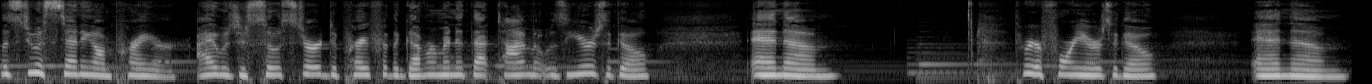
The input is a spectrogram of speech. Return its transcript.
let's do a study on prayer." I was just so stirred to pray for the government at that time. It was years ago, and um, three or four years ago. And um,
